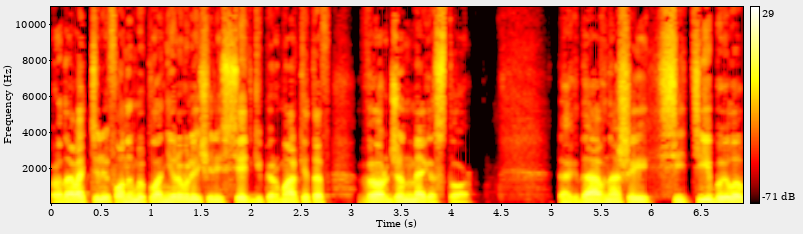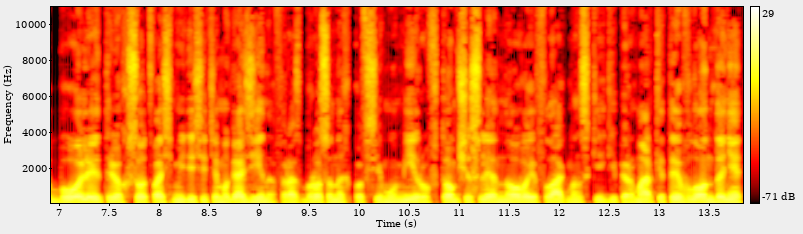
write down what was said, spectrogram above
Продавать телефоны мы планировали через сеть гипермаркетов Virgin Megastore. Тогда в нашей сети было более 380 магазинов, разбросанных по всему миру, в том числе новые флагманские гипермаркеты в Лондоне,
